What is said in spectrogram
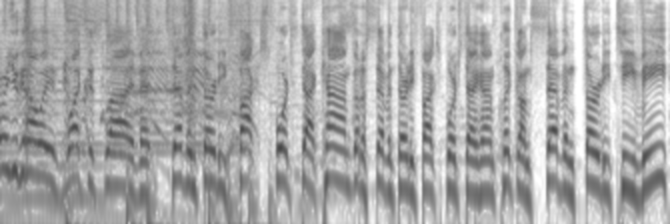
Remember, you can always watch us live at 730foxsports.com. Go to 730foxsports.com. Click on 730 TV.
